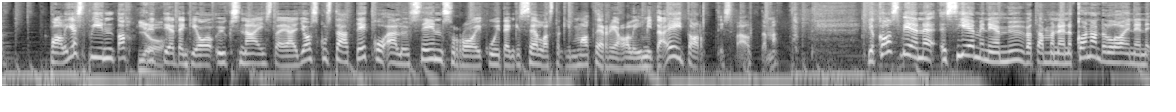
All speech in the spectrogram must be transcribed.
ö, paljas pinta Joo. nyt tietenkin on yksi näistä ja joskus tämä tekoäly sensuroi kuitenkin sellaistakin materiaalia, mitä ei tarttis välttämättä. Ja kasvien siemeniä myyvä tämmönen kanadalainen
